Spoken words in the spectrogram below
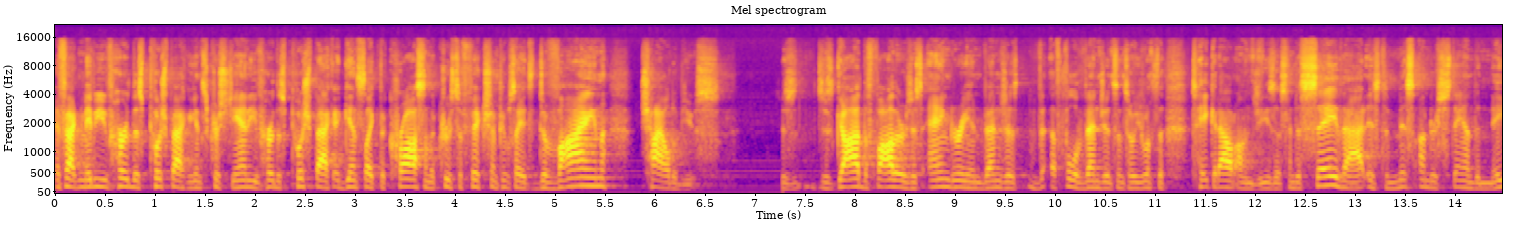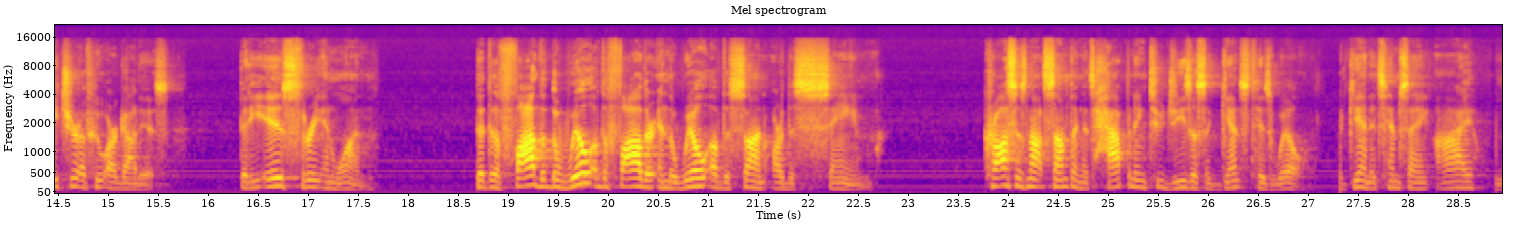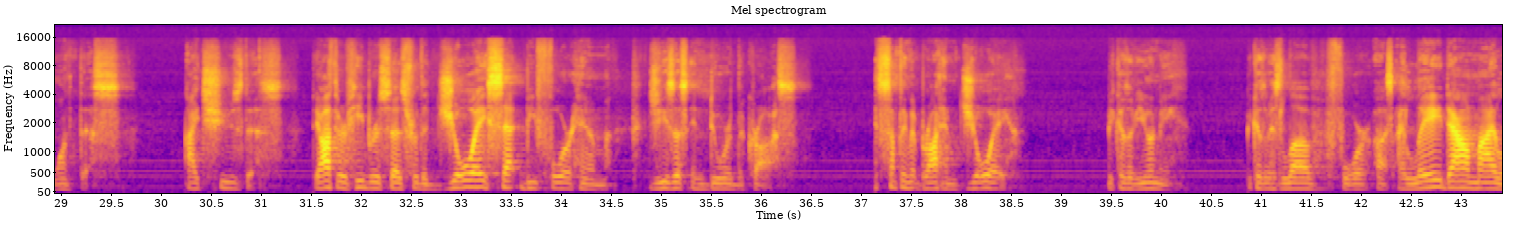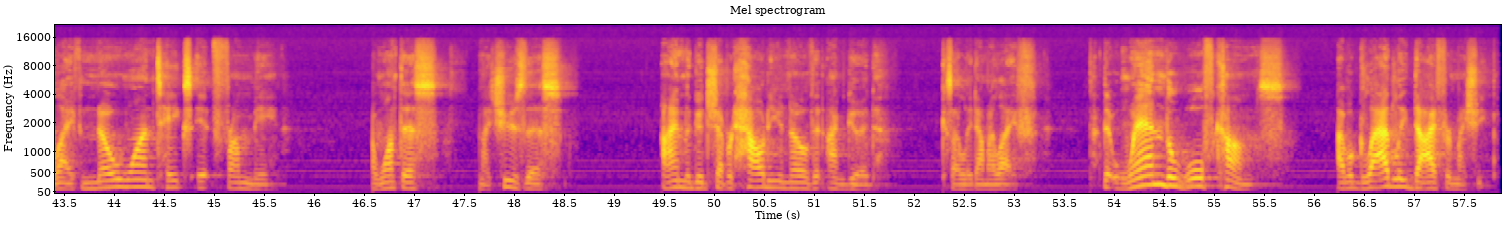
In fact, maybe you've heard this pushback against Christianity. You've heard this pushback against like the cross and the crucifixion. People say it's divine child abuse. Just, God the Father is just angry and vengeance, full of vengeance, and so he wants to take it out on Jesus. And to say that is to misunderstand the nature of who our God is. That he is three in one that the, father, the will of the Father and the will of the Son are the same. Cross is not something that's happening to Jesus against his will. Again, it's him saying, I want this. I choose this. The author of Hebrews says, For the joy set before him, Jesus endured the cross. It's something that brought him joy because of you and me, because of his love for us. I lay down my life. No one takes it from me. I want this, and I choose this I'm the good shepherd. How do you know that I'm good? Because I lay down my life. That when the wolf comes, I will gladly die for my sheep.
